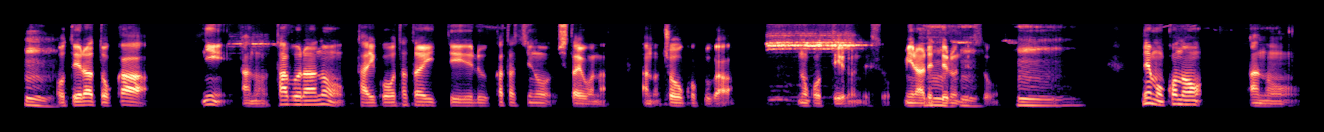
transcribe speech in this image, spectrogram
うん。お寺とかにあのタブラの太鼓を叩いている形のしたようなあの彫刻が残っているんですよ見られてるんですよ、うん。でもこのあの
